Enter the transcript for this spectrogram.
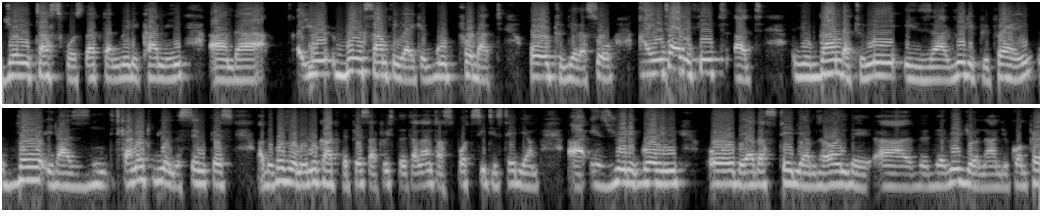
joint task force that can really come in and you bring something like a good product all together. So I entirely think that Uganda to me is uh, really preparing, though it has it cannot be on the same pace uh, because when you look at the pace at which the Talanta Sports City Stadium uh, is really going, all the other stadiums around the, uh, the, the region, and you compare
